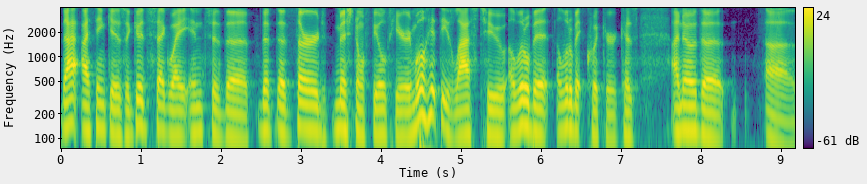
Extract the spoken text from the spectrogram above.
that I think is a good segue into the, the the, third missional field here, and we'll hit these last two a little bit a little bit quicker because I know the uh,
